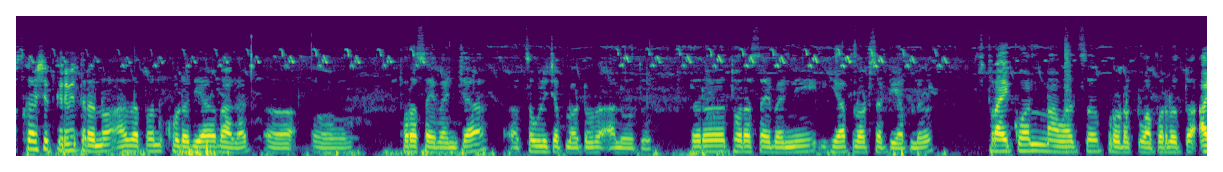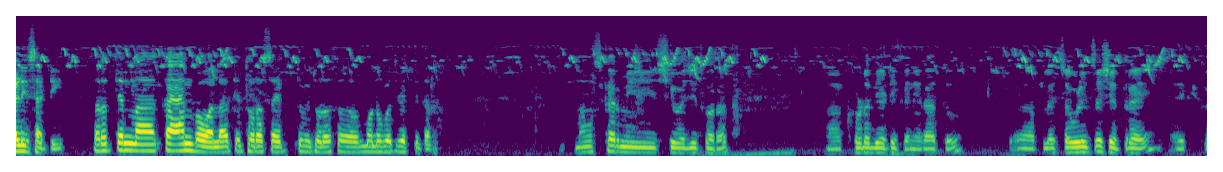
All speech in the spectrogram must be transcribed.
नमस्कार शेतकरी मित्रांनो आज आपण खोडद या भागात थोरासाहेबांच्या साहेबांच्या चवळीच्या प्लॉटवर आलो होतो. तर थोरासाहेबांनी साहेबांनी ह्या प्लॉटसाठी आपलं स्ट्रायकॉन नावाचं प्रोडक्ट वापरलं होतं आळीसाठी. तर त्यांना काय अनुभव आला? ते थोरासाहेब तुम्ही थोडंसं मनोगत व्यक्त करा. नमस्कार मी शिवाजी थोरात. खोडद या ठिकाणी राहतो. आपलं चवळीचं क्षेत्र आहे. एक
